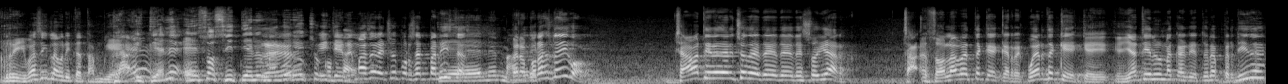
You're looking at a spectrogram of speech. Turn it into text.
Rivas y Laurita también. Claro, y tiene, eso sí tiene más derecho, Y compadre. tiene más derecho por ser panista. Tienen más Pero por eso te digo, Chava tiene derecho de, de, Solamente que, que recuerde que, que- que ya tiene una candidatura perdida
